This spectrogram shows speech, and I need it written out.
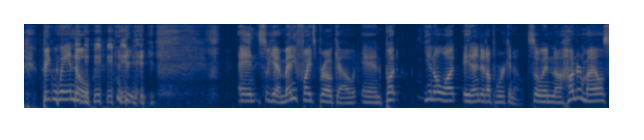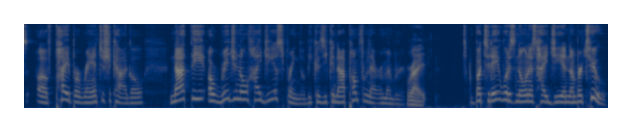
big window. and so yeah, many fights broke out, and but you know what? It ended up working out. So in hundred miles of pipe are ran to Chicago, not the original Hygeia spring though, because you could not pump from that. Remember, right. but today what is known as Hygeia number two.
